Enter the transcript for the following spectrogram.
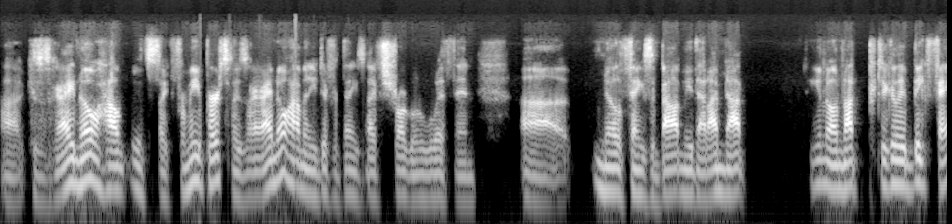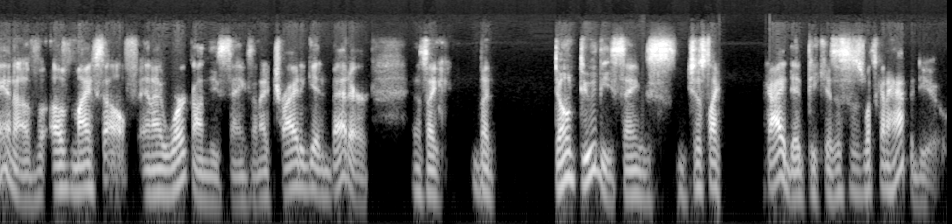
Because uh, I know how it's like for me personally. It's like I know how many different things I've struggled with and uh, know things about me that I'm not, you know, I'm not particularly a big fan of of myself. And I work on these things and I try to get better. And it's like, but don't do these things just like I did because this is what's going to happen to you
